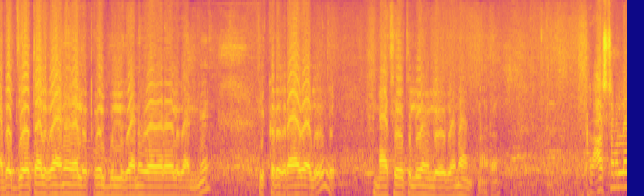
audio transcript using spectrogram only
అంటే జీతాలు కానీ ఎలక్ట్రికల్ బిల్లు కానీ వివరాలు కానీ ఇక్కడికి రావాలి. మా చేతులు ఏం లేదని అంటున్నారు. రాష్ట్రంలో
